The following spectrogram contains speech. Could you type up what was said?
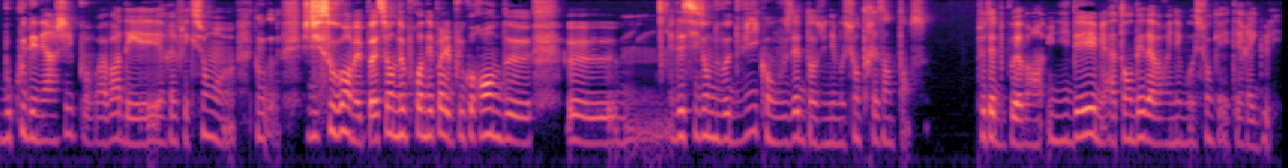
beaucoup d'énergie pour avoir des réflexions. Euh. Donc, je dis souvent à mes patients, ne prenez pas les plus grandes euh, décisions de votre vie quand vous êtes dans une émotion très intense. Peut-être vous pouvez avoir une idée, mais attendez d'avoir une émotion qui a été régulée.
